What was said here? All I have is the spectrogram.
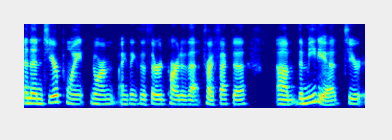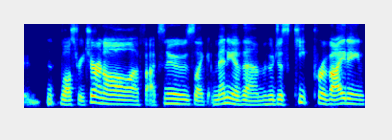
And then to your point, Norm, I think the third part of that trifecta, um, the media, to your Wall Street Journal, uh, Fox News, like many of them who just keep providing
